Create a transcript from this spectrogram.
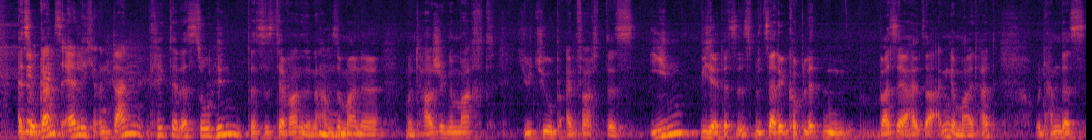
also ganz ehrlich, und dann kriegt er das so hin, das ist der Wahnsinn. Da haben sie mal eine Montage gemacht, YouTube einfach das ihn, wie er das ist, mit seinen kompletten, was er halt da angemalt hat, und haben das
